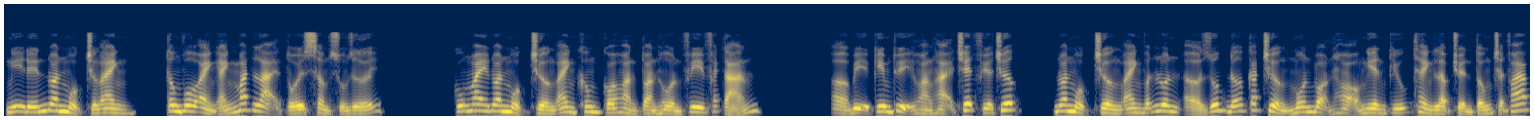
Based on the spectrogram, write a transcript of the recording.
Nghĩ đến đoan mục trường anh, tông vô ảnh ánh mắt lại tối sầm xuống dưới. Cũng may đoan mục trường anh không có hoàn toàn hồn phi phách tán. Ở bị Kim Thụy Hoàng hại chết phía trước, đoan mục trường anh vẫn luôn ở giúp đỡ các trưởng môn bọn họ nghiên cứu thành lập truyền tống trận pháp.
